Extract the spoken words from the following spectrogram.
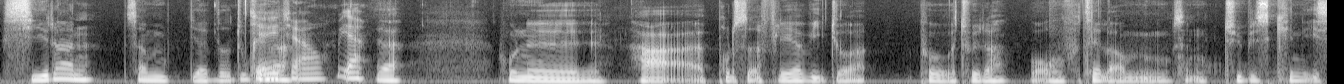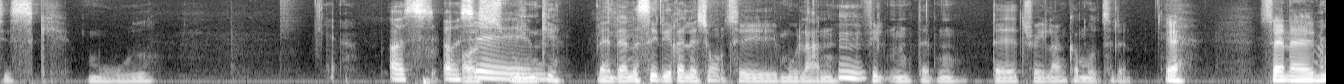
Siran, som jeg ved, du kender. Chao. Ja. Hun øh, har produceret flere videoer på Twitter, hvor hun fortæller om sådan typisk kinesisk mode Også, og også, sminke. Blandt andet set i relation til Mm. Mulan-filmen, da, den, da traileren kom ud til den. Sanna, nu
